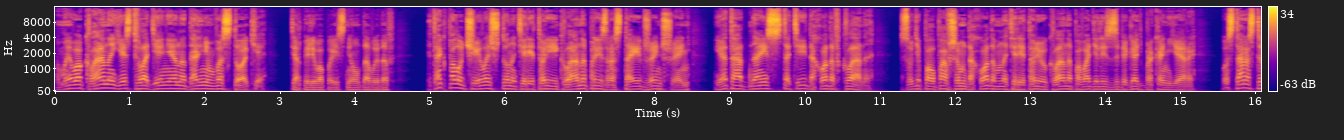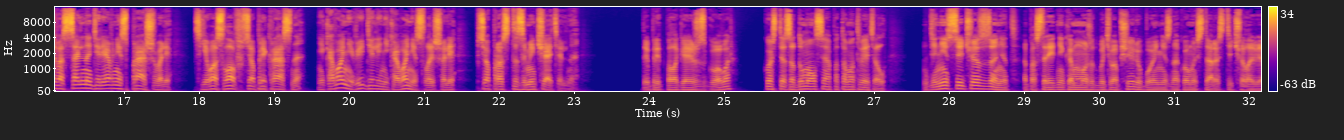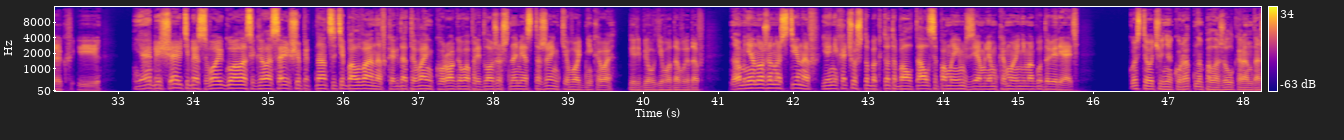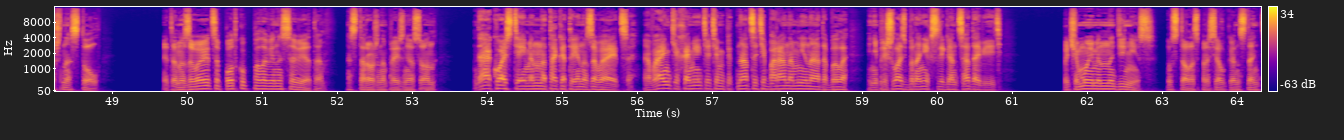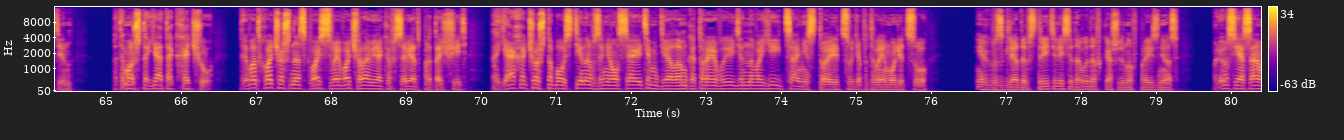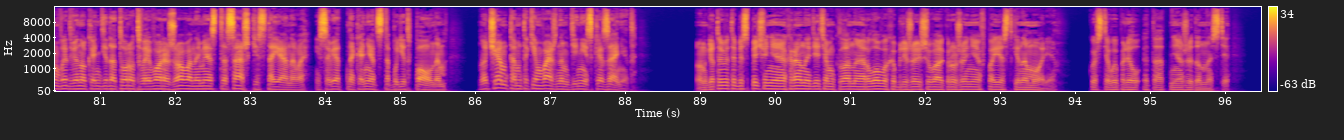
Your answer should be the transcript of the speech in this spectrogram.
«У моего клана есть владение на Дальнем Востоке», — терпеливо пояснил Давыдов. «И так получилось, что на территории клана произрастает женьшень, и это одна из статей доходов клана. Судя по упавшим доходам, на территорию клана повадились забегать браконьеры. У старосты вассальной деревни спрашивали. С его слов все прекрасно. Никого не видели, никого не слышали. Все просто замечательно». «Ты предполагаешь сговор?» Костя задумался, а потом ответил. «Денис сейчас занят, а посредником может быть вообще любой незнакомый старости человек, и...» «Я обещаю тебе свой голос и голоса еще 15 болванов, когда ты Ваньку Рогова предложишь на место Женьки Водникова», — перебил его Давыдов. «Но мне нужен Устинов. Я не хочу, чтобы кто-то болтался по моим землям, кому я не могу доверять». Костя очень аккуратно положил карандаш на стол. «Это называется подкуп половины совета», — осторожно произнес он. «Да, Костя, именно так это и называется. А Ваньке хамить этим 15 баранам не надо было, и не пришлось бы на них слегонца давить». «Почему именно Денис?» — устало спросил Константин. «Потому что я так хочу. Ты вот хочешь насквозь своего человека в совет протащить, а я хочу, чтобы Устинов занялся этим делом, которое выеденного яйца не стоит, судя по твоему лицу». Их взгляды встретились, и Давыдов кашлянув произнес. «Плюс я сам выдвину кандидатуру твоего Рыжова на место Сашки Стоянова, и совет наконец-то будет полным. Но чем там таким важным Дениска занят?» Он готовит обеспечение охраны детям клана Орловых и ближайшего окружения в поездке на море. Костя выпалил это от неожиданности.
